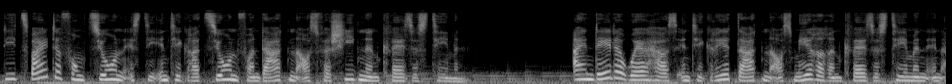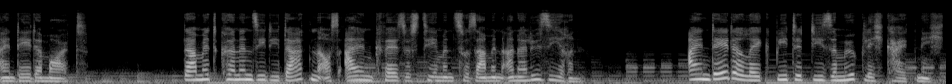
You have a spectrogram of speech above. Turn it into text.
Die zweite Funktion ist die Integration von Daten aus verschiedenen Quellsystemen. Ein Data Warehouse integriert Daten aus mehreren Quellsystemen in ein Data Mart. Damit können Sie die Daten aus allen Quellsystemen zusammen analysieren. Ein Data Lake bietet diese Möglichkeit nicht.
